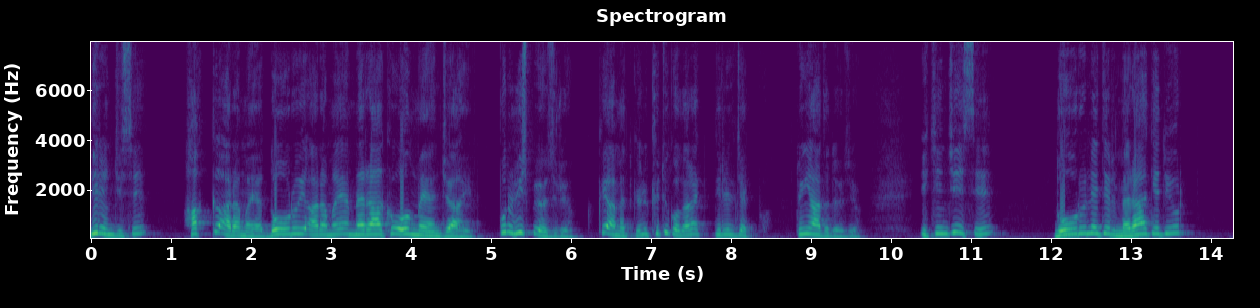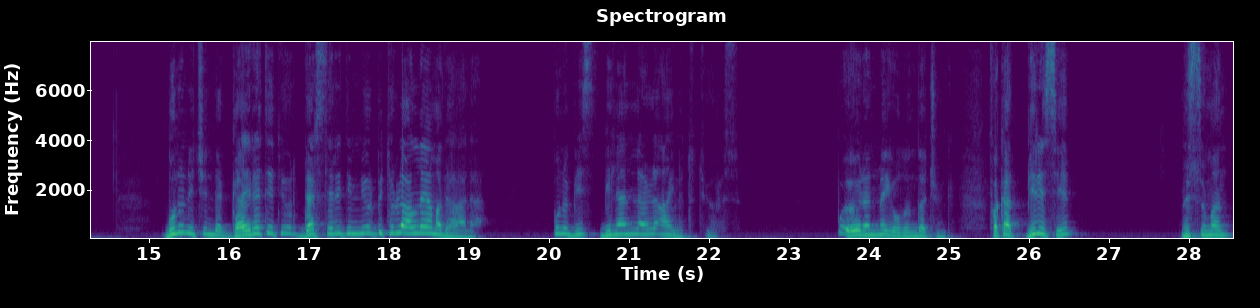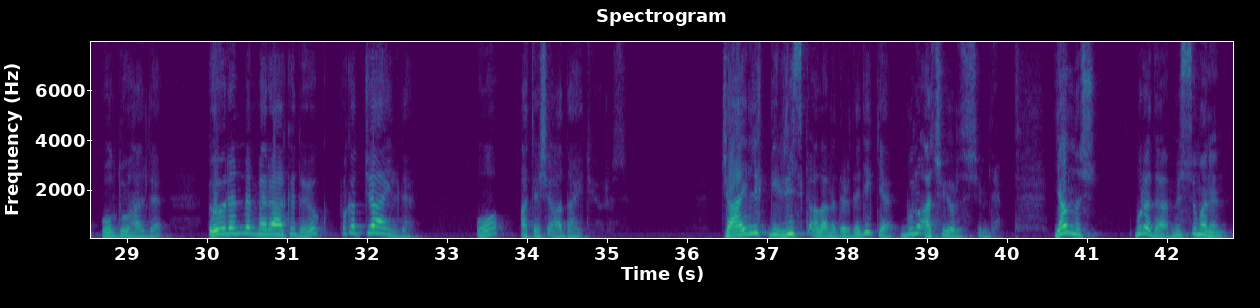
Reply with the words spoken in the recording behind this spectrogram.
Birincisi hakkı aramaya, doğruyu aramaya merakı olmayan cahil. Bunun hiçbir özrü yok. Kıyamet günü kütük olarak dirilecek bu. Dünyada da özü yok. İkincisi Doğru nedir merak ediyor. Bunun içinde gayret ediyor, dersleri dinliyor, bir türlü anlayamadı hala. Bunu biz bilenlerle aynı tutuyoruz. Bu öğrenme yolunda çünkü. Fakat birisi Müslüman olduğu halde öğrenme merakı da yok fakat cahil de. O ateşe aday diyoruz. Cahillik bir risk alanıdır dedik ya bunu açıyoruz şimdi. Yanlış burada Müslümanın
